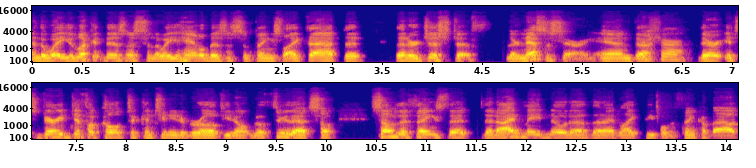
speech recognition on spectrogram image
and the way you look at business and the way you handle business and things like that that that are just uh, they're necessary and uh, sure. they're it's very difficult to continue to grow if you don't go through that so some of the things that that I've made note of that I'd like people to think about,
